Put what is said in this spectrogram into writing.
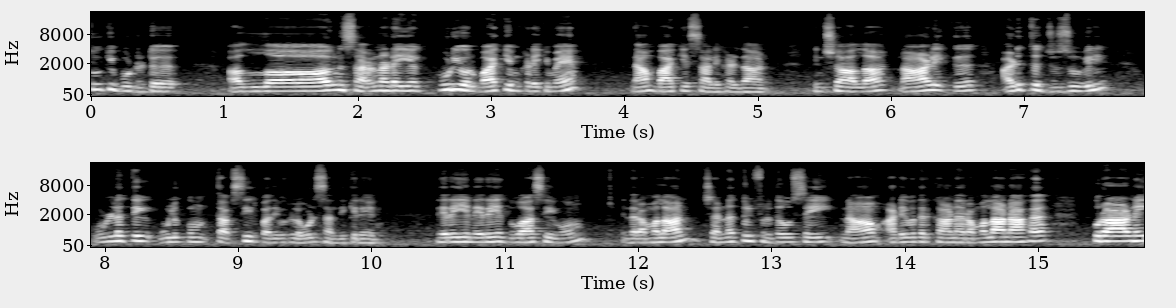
தூக்கி போட்டுட்டு அல்லாஹ்னு சரணடைய கூடிய ஒரு பாக்கியம் கிடைக்குமே நாம் பாக்கியசாலிகள் தான். இன்ஷா அல்லா நாளைக்கு அடுத்த ஜுசுவில் உள்ளத்தை உழுக்கும் தப்சீர் பதிவுகளோடு சந்திக்கிறேன். நிறைய நிறைய துவா செய்வோம். இந்த ரமலான் ஜன்னத்துல் ஃபிரதோஸை நாம் அடைவதற்கான ரமலானாக குரானை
